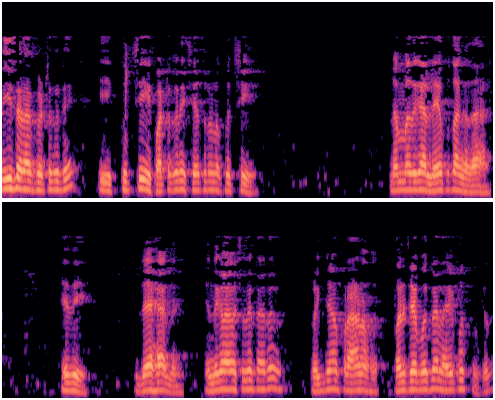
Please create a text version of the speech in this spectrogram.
తీసి అలా పెట్టుకుని ఈ కుర్చీ పట్టుకుని చేతులున్న కుర్చీ నెమ్మదిగా లేపుతాం కదా. ఇది దేహాన్ని. ఎందుకలా వచ్చిందంటారు? ప్రజ్ఞా ప్రాణం. పని చేయకపోతే అలా అయిపోతుంది కదా.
